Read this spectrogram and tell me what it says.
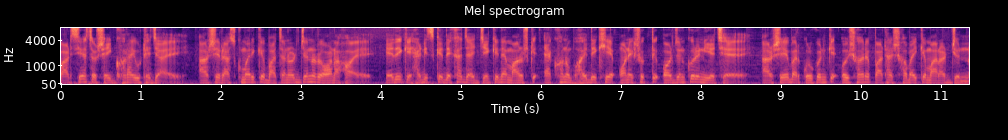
পার্সিয়াসও সেই ঘোড়ায় উঠে যায়, আর সে রাজকুমারীকে বাঁচানোর জন্য রওনা হয়। এদিকে হ্যাডিসকে দেখা যায় যে কিনা মানুষকে এখনও ভয় দেখিয়ে অনেক শক্তি অর্জন করে নিয়েছে, আর সে এবার ক্রোকনকে ওই শহরে পাঠায় সবাইকে মারার জন্য।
